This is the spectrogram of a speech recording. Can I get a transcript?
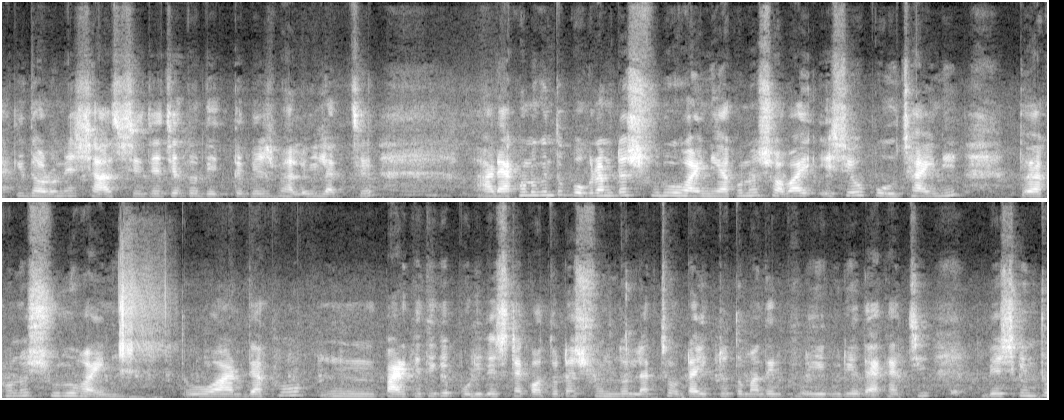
একই ধরনের সাজ সেজেছে, তো দেখতে বেশ ভালোই লাগছে। আর এখনও কিন্তু প্রোগ্রামটা শুরু হয়নি এখনও সবাই এসেও পৌঁছায়নি, তো এখনও শুরু হয়নি। তো আর দেখো পার্কে থেকে পরিবেশটা কতটা সুন্দর লাগছে, ওটা একটু তোমাদের ঘুরিয়ে ঘুরিয়ে দেখাচ্ছি। বেশ কিন্তু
